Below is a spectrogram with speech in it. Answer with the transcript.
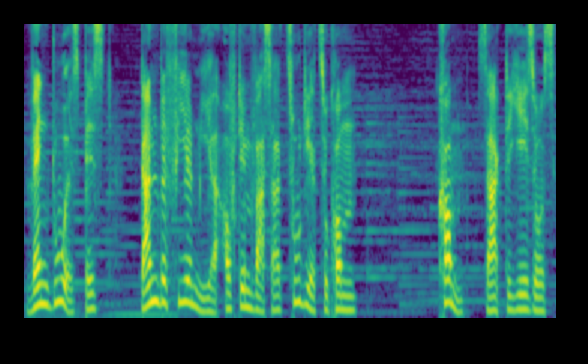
wenn du es bist, dann befiehl mir, auf dem Wasser zu dir zu kommen. Komm, sagte Jesus.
